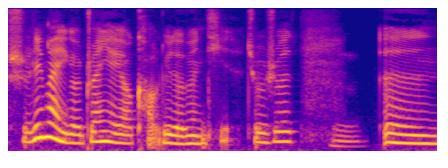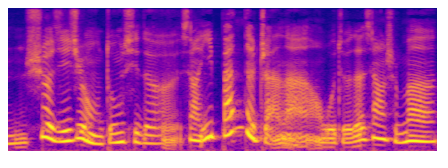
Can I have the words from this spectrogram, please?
是另外一个专业要考虑的问题，就是说，嗯嗯，涉及这种东西的，像一般的展览啊，我觉得像什么，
